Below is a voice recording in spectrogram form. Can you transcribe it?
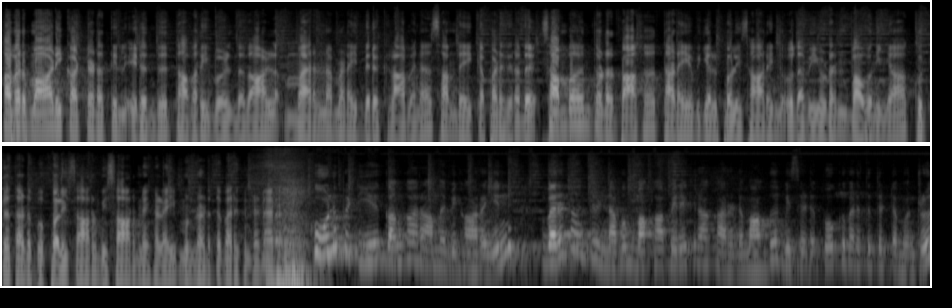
அவர் மாடி கட்டடத்தில் இருந்து தவறி வீழ்ந்ததால் மரணமடைந்திருக்கலாம் என சந்தேகிக்கப்படுகிறது சம்பவம் தொடர்பாக தடயவியல் போலீசாரின் உதவியுடன் வவுனியா குற்றத்தடுப்பு போலீசார் விசாரணைகளை முன்னெடுத்து வருகின்றனர். கூணுப்பட்டிய கங்காராம விகாரையின் வருடாந்திர நவம் மகா பெருகிரா காரணமாக விசேட போக்குவரத்து திட்டம் ஒன்று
